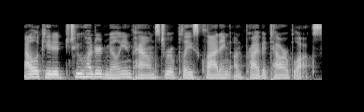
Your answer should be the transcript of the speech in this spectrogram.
allocated 200 million pounds to replace cladding on private tower blocks.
